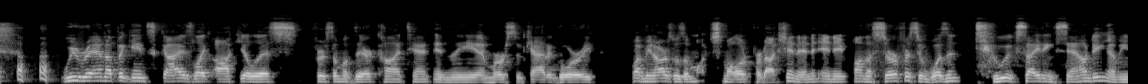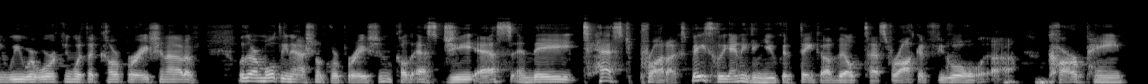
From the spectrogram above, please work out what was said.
we ran up against guys like Oculus for some of their content in the immersive category. I mean, ours was a much smaller production, and, and it, on the surface, it wasn't too exciting sounding. I mean, we were working with a corporation out of, well, they're a multinational corporation called SGS, and they test products, basically anything you could think of. They'll test rocket fuel, uh, car paint,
